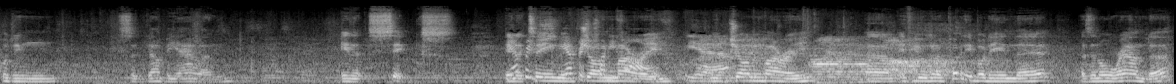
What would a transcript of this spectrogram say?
putting Sir Gubby Allen in at 6? In a team with John Murray, yeah. with John Murray, um, if you were going to put anybody in there as an all-rounder,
